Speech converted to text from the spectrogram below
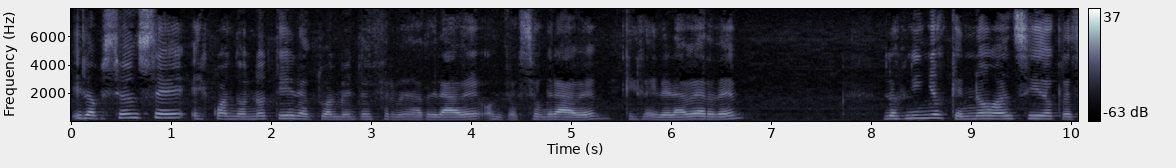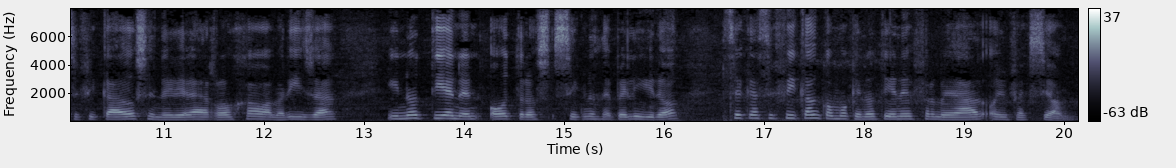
Y la opción C es cuando no tiene actualmente enfermedad grave o infección grave, que es la hilera verde, los niños que no han sido clasificados en hilera roja o amarilla y no tienen otros signos de peligro, se clasifican como que no tienen enfermedad o infección.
